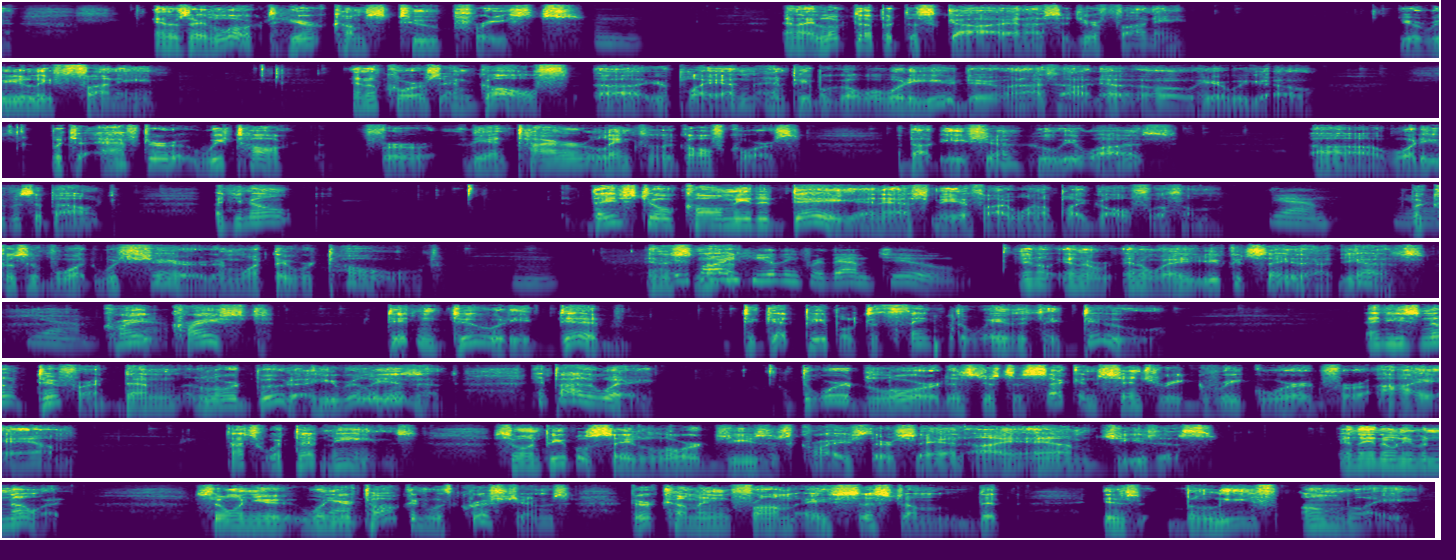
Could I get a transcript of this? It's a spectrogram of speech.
And as I looked, here comes two priests. Mm. And I looked up at the sky and I said, You're funny. You're really funny. And of course, in golf, uh, you're playing, and people go, Well, what do you do? And I thought, Oh, here we go. But after we talked for the entire length of the golf course about Isha, who he was, uh, what he was about, and you know, they still call me today and ask me if I want to play golf with them. Yeah. yeah. Because of what was shared and what they were told. Mm-hmm. And it's, it's not, healing for them too. In a, in a in a way, you could say that. Yes. Yeah. Christ, yeah. Christ didn't do what he did to get people to think the way that they do. And he's no different than Lord Buddha. He really isn't. And by the way, the word Lord is just a second century Greek word for I am. That's what that means. So when people say Lord Jesus Christ, they're saying I am Jesus. And they don't even know it. So when you when yeah. you're talking with Christians, they're coming from a system that is belief only.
